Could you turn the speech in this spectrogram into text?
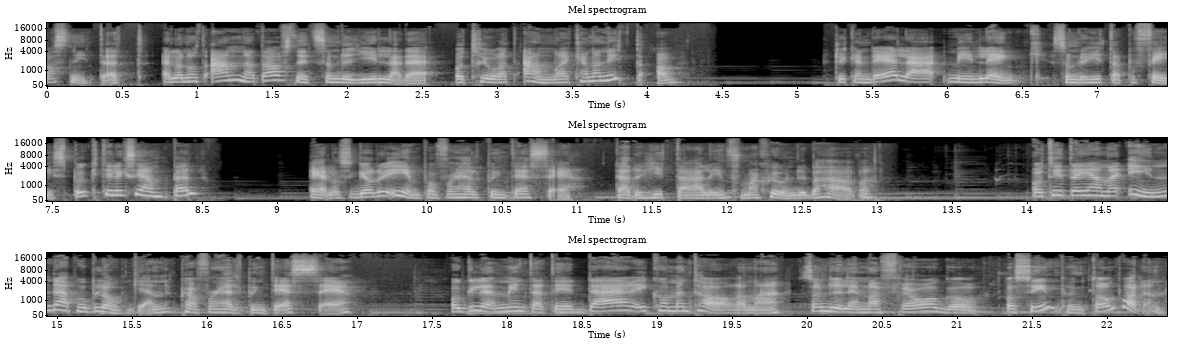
avsnittet, eller något annat avsnitt som du gillade och tror att andra kan ha nytta av. Du kan dela min länk som du hittar på Facebook till exempel. Eller så går du in på forhealth.se där du hittar all information du behöver. Och titta gärna in där på bloggen på forhealth.se. Och glöm inte att det är där i kommentarerna som du lämnar frågor och synpunkter om podden.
